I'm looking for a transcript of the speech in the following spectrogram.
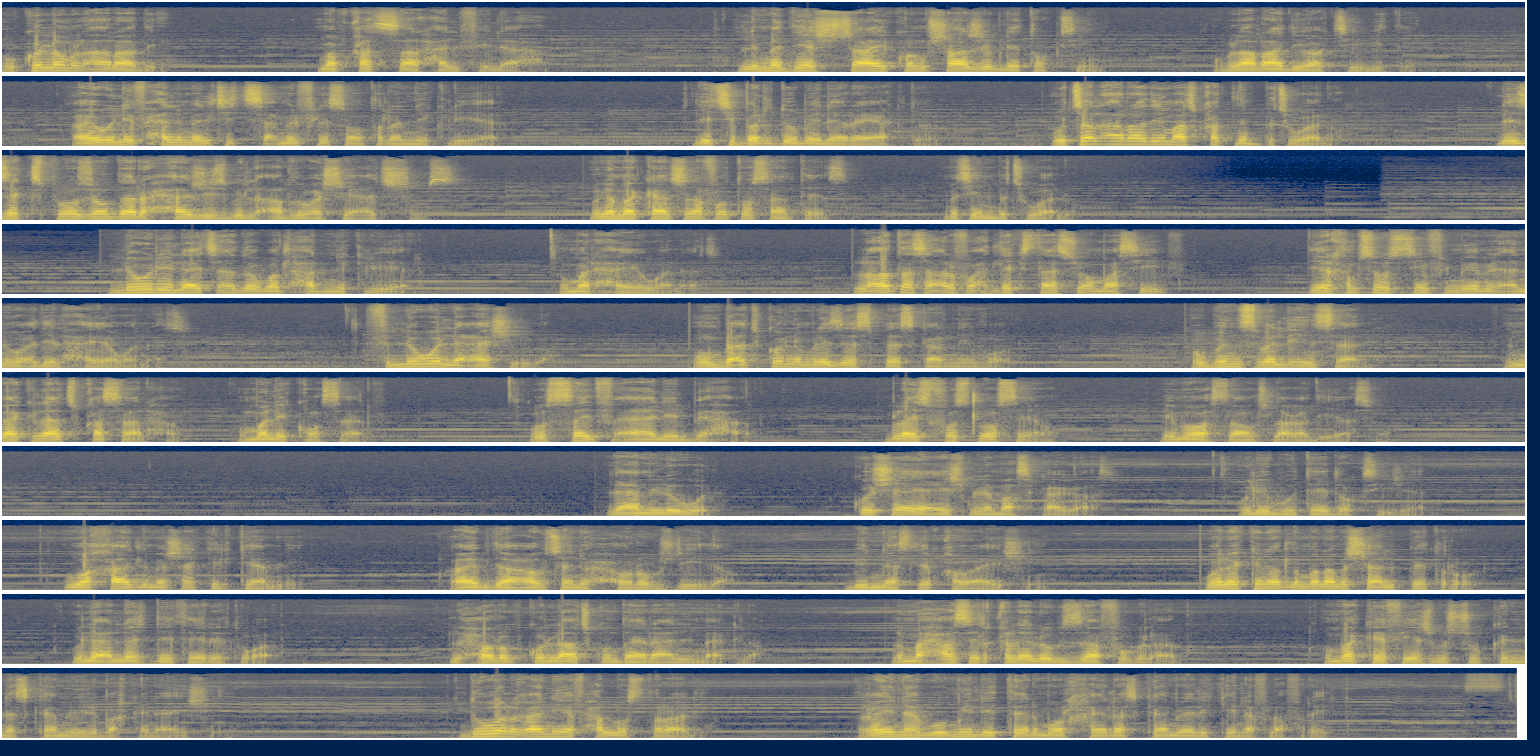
وكلهم الأراضي. ما بقات صالحة للفلاحة الماء ديال الشتا غيكون مشارجي ب les toxines وب la radioactivité غيولي فحال اللي تستعمل في les centrales nucléaires اللي تيبردو بيه les réacteurs. وتا الأراضي ما تبقى تنبت والو. les explosions داروا حاجز بين الأرض وأشعة الشمس. ولا ما كانش la photosynthèse ما تينبت والو. الأول اللي يتعداو بهاد الحرب ال nucléaire. هما الحيوانات. الأرض تعرف واحد l'extinction massive. ديال 65% من الانواع ديال الحيوانات. في الأول العشيبة. ومن بعد كلهم les espèces carnivores. وبالنسبة للإنسان الماكلة تبقى صالحة. هما les conserves. والصيد في اعالي البحار. بلايص في وسط l'océan اللي ما وصلهمش la radiation العام الأول كلشي يعيش ب les masques à gaz و les bouteilles d'oxygène واخا هاد المشاكل كاملين. غيبدا عاوتاني حروب جديدة بين الناس اللي بقاو عايشين. ولكن هاد المرة ماشي على البترول ولا على des territoires. الحروب كلها تكون دايرة على الماكلة. المحاصيل قلالو بزاف فوق الأرض وما كافياش باش توكل الناس كاملين اللي باقيين عايشين. دول غنية فحال أستراليا. غينهبوا militairement الخيرات كاملة اللي كاينة في l'Afrique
